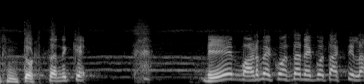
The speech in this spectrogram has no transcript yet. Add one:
ನಿಮ್ ದೊಡ್ಡತನಕ್ಕೆ ಏನ್ ಮಾಡ್ಬೇಕು ಅಂತಾನೆ ಗೊತ್ತಾಗ್ತಿಲ್ಲ.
